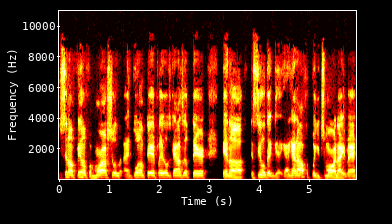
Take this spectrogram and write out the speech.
sitting on film for Marshall and going up there, play those guys up there, and uh, and see what they got to offer for you tomorrow night, man.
